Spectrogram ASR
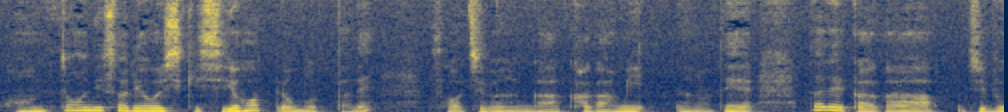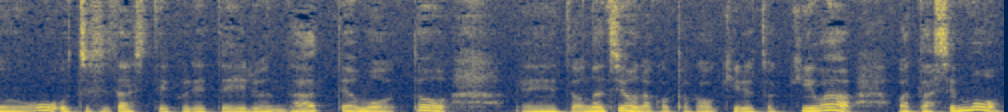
本当にそれを意識しようって思ったね。そう自分が鏡なので誰かが自分を映し出してくれているんだって思うとえー、と同じようなことが起きる時は私も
